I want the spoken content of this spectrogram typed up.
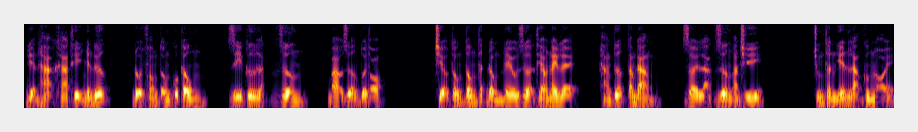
điện hạ khả thị nhân nước, đổi phong tống quốc công, di cư lạc dương, bảo dưỡng tuổi thọ. Triệu tống tông thất đồng đều dựa theo này lệ, hàng tước tam đẳng, rời lạc dương an trí. Chúng thần yên lặng không nói.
